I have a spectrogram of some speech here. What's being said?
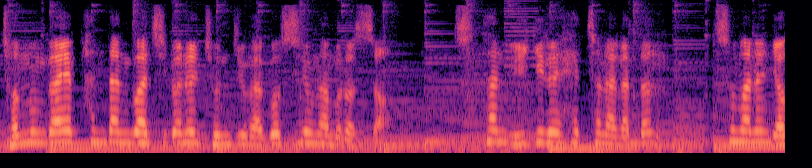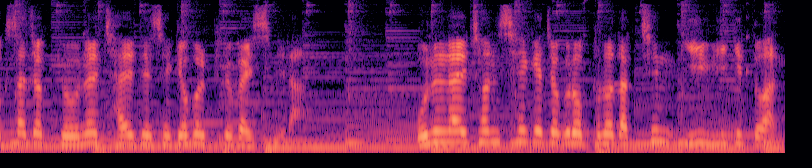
전문가의 판단과 직원을 존중하고 수용함으로써 숱한 위기를 헤쳐나갔던 수많은 역사적 교훈을 잘 되새겨 볼 필요가 있습니다. 오늘날 전 세계적으로 불어닥친 이 위기 또한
